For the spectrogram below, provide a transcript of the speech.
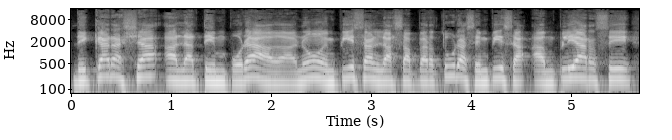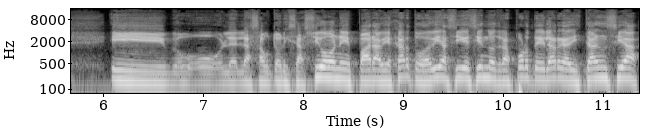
de cara ya a la temporada, ¿no? Empiezan las aperturas, empieza a ampliarse eh, o, las autorizaciones para viajar, todavía sigue siendo transporte de larga distancia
